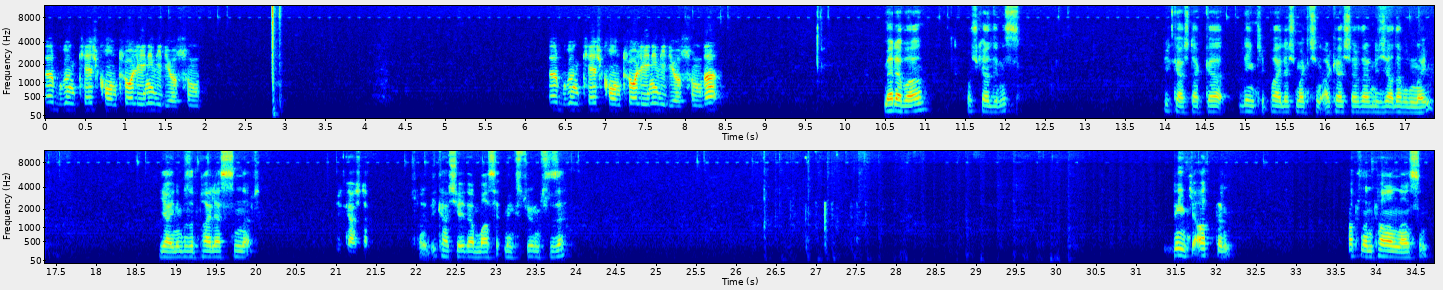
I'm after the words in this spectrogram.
Bugün cache kontrol yeni videosun. Bugün cache kontrol yeni videosunda Merhaba, hoş geldiniz. Birkaç dakika linki paylaşmak için arkadaşlardan ricada bulunayım. Yayınımızı paylaşsınlar. Birkaç da sonra birkaç şeyden bahsetmek istiyorum size. Linki attım. Atılım tamamlansın.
